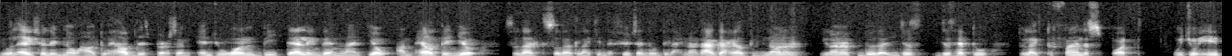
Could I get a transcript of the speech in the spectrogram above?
you will actually know how to help this person, and you won't be telling them like, "Yo, I'm helping you." So that so that like in the future they'll be like, "No, that guy helped me." No, no, no. You don't have to do that. You just you just have to to like to find a spot which you hit,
